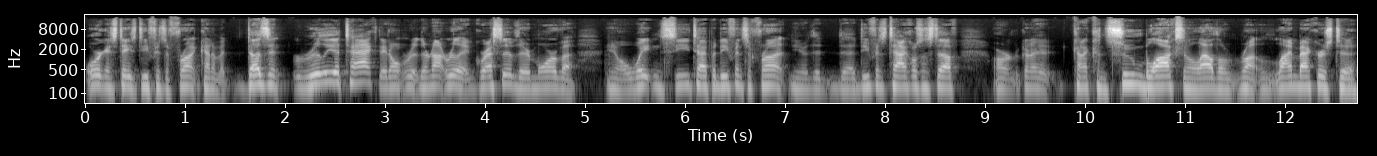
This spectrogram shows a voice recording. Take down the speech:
Oregon State's defensive front kind of doesn't really attack. They don't. Re- they're not really aggressive. They're more of a you know wait and see type of defensive front. You know the the defense tackles and stuff are going to kind of consume blocks and allow the run, linebackers to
